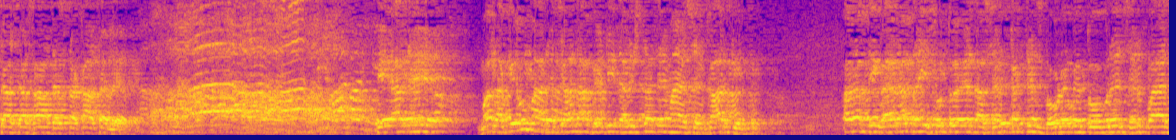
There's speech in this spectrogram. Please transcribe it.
چاچا ساتھ اس دا قاتل ہے۔ اے کیوں مارے؟ چاہتا بیٹی دا رشتہ دے میں اس انکار کیتا۔ عرب دی غیرت ہے ستوے دا سر کٹس گھوڑے دے توبرے سر پائس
